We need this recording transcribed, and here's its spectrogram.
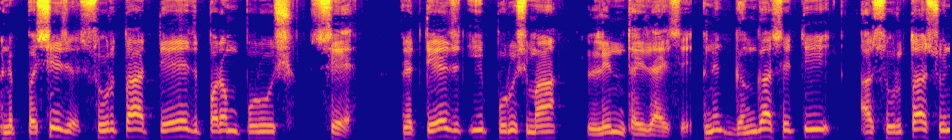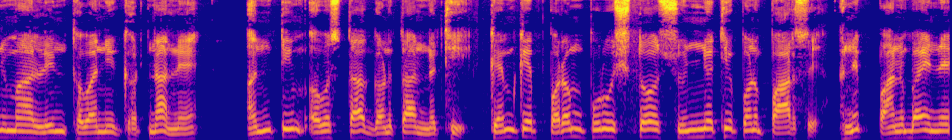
અને પછી જ સુરતા તે જ પરમ પુરુષ છે અને તે જ એ પુરુષમાં લીન થઈ જાય છે. અને ગંગા સતી આ સુરતા શૂન્યમાં લીન થવાની ઘટનાને અંતિમ અવસ્થા ગણતા નથી. કેમ કે પરમ પુરુષ તો શૂન્યથી પણ પાર છે અને પાનબાઈને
